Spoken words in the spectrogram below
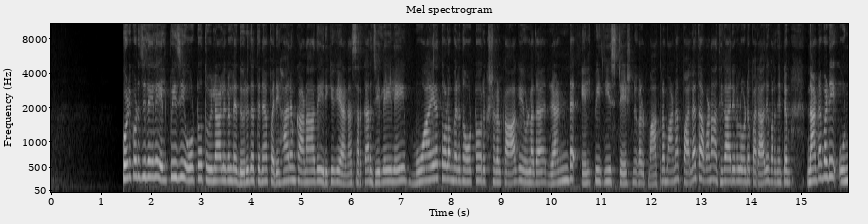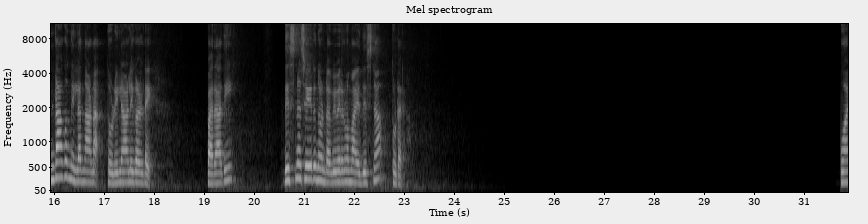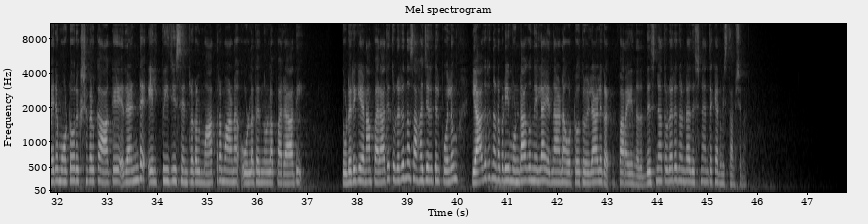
കോഴിക്കോട് ജില്ലയിലെ എൽ പി ജി ഓട്ടോ തൊഴിലാളികളുടെ ദുരിതത്തിന് പരിഹാരം കാണാതെ ഇരിക്കുകയാണ്. സർക്കാർ ജില്ലയിലെ മൂവായിരത്തോളം വരുന്ന ഓട്ടോറിക്ഷകൾക്ക് ആകെയുള്ളത് രണ്ട് എൽ പി ജി സ്റ്റേഷനുകൾ മാത്രമാണ്. പലതവണ അധികാരികളോട് പരാതി പറഞ്ഞിട്ടും നടപടി ഉണ്ടാകുന്നില്ലെന്നാണ് തൊഴിലാളികളുടെ പരാതി. ദിസ്ന ചേരുന്നുണ്ട്. വിവരങ്ങളുമായി ദിസ്ന തുടരാം. മൂവായിരം ഓട്ടോറിക്ഷകൾക്ക് ആകെ രണ്ട് എൽ പി ജി സെന്ററുകൾ മാത്രമാണ് ഉള്ളതെന്നുള്ള പരാതി തുടരുകയാണ്. ആ പരാതി തുടരുന്ന സാഹചര്യത്തിൽ പോലും യാതൊരു നടപടിയും ഉണ്ടാകുന്നില്ല എന്നാണ് ഓട്ടോ തൊഴിലാളികൾ പറയുന്നത്. ദിസ്ന തുടരുന്നുണ്ട്. ദിസ്ന എന്തൊക്കെയാണ് വിശദാംശങ്ങൾ?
